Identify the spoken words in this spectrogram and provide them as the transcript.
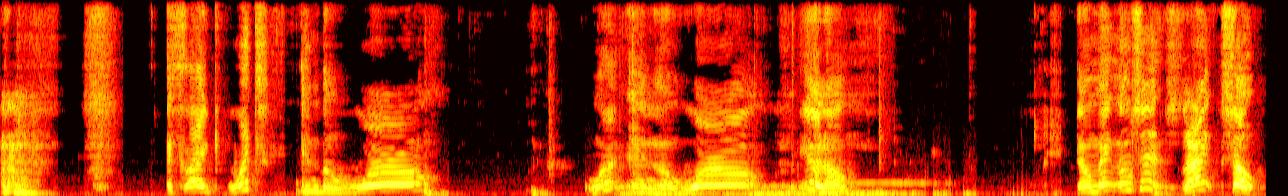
it's like what in the world? What in the world? You know, don't make no sense, right? So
